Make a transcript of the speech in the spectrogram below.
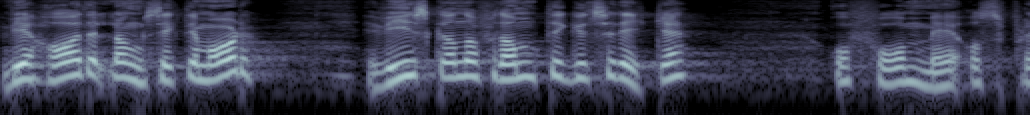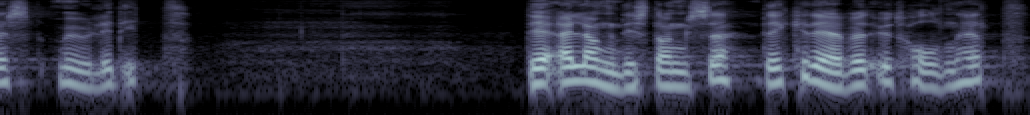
Vi har et langsiktig mål. Vi skal nå fram til Guds rike og få med oss flest mulig dit. Det er langdistanse. Det krever utholdenhet.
